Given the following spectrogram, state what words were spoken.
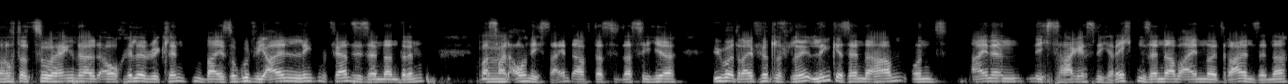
Noch dazu hängt halt auch Hillary Clinton bei so gut wie allen linken Fernsehsendern drin. Was mhm. halt auch nicht sein darf, dass, dass sie hier über drei Viertel linke Sender haben und einen, ich sage jetzt nicht rechten Sender, aber einen neutralen Sender,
